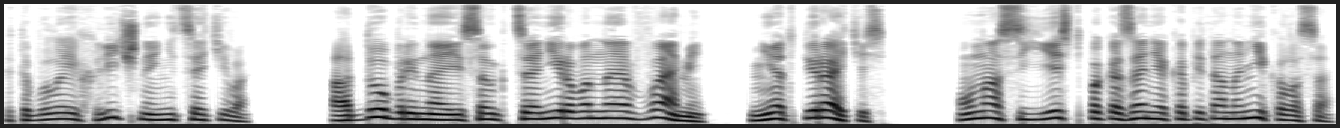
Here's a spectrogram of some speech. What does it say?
Это была их личная инициатива. Одобренная и санкционированная вами. Не отпирайтесь. У нас есть показания капитана Николаса.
